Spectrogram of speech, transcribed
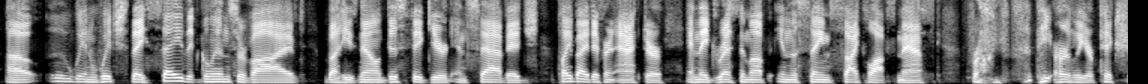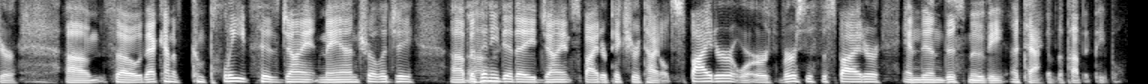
uh, in which they say that Glenn survived, but he's now disfigured and savage, played by a different actor, and they dress him up in the same Cyclops mask from the earlier picture. Um, so that kind of completes his Giant Man trilogy. Uh, but uh, then he did a giant spider picture titled Spider or Earth versus the Spider, and then this movie, Attack of the Puppet People.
